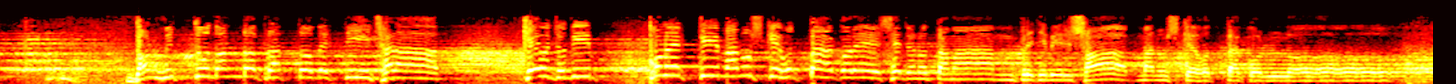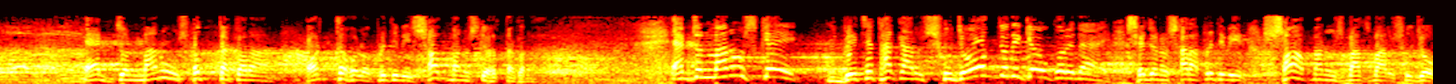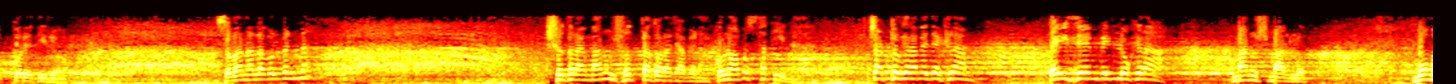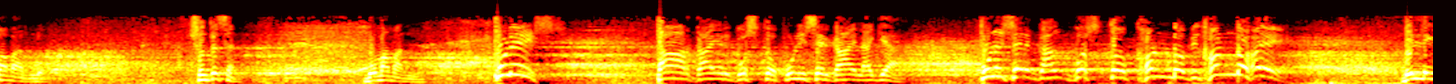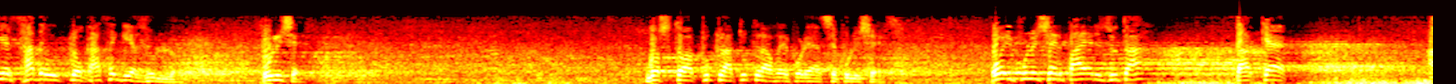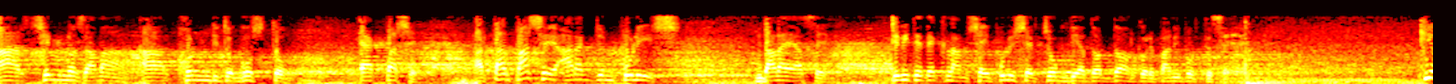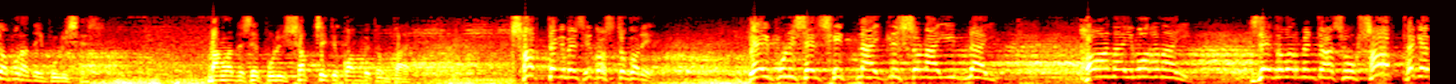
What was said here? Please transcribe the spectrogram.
মৃত্যুদণ্ড প্রাপ্ত ব্যক্তি ছাড়া কেউ যদি কোন একটি মানুষকে হত্যা করে সেজন্য তাম পৃথিবীর সব মানুষকে হত্যা করল। একজন মানুষ হত্যা করার অর্থ হল পৃথিবীর সব মানুষকে হত্যা করা। একজন মানুষকে বেঁচে থাকার সুযোগ যদি কেউ করে দেয় সেজন্য সারা পৃথিবীর সব মানুষ বাঁচবার সুযোগ করে দিল। সোবান আল্লাহ বলবেন না? সুতরাং মানুষ হত্যা করা যাবে না, কোনো অবস্থাতেই না। চট্টগ্রামে দেখলাম, এই জেএমবির লোকেরা মানুষ মারল, বোমা মারল। শুনতেছেন? বোমা মারল। পুলিশ! তার গায়ের গোস্ত পুলিশের গায়ে লাগিয়া, পুলিশের গোস্ত খণ্ড বিখণ্ড হয়ে বিল্ডিং এর ছাদে উঠল, গাছে গিয়ে ঝুলল পুলিশের। গোস্ত টুকরা টুকরা হয়ে পড়ে আছে পুলিশের ওই পুলিশের পায়ের জুতা, তার ক্যাপ আর ছিন্ন জামা আর খণ্ডিত গোস্ত এক পাশে। আর তার পাশে আর একজন পুলিশ দাঁড়ায় আছে। টিভিতে দেখলাম সেই পুলিশের চোখ দিয়ে দর দর করে পানি পড়তেছে। কি অপরাধ এই পুলিশের? বাংলাদেশের পুলিশ সবচেয়ে কম বেতন পায়। সব থেকে বেশি কষ্ট করে। এই পুলিশের শীত নাই, গ্রীষ্ম নাই, ঈদ নাই, হওয়া নাই, মরা নাই, যে গভর্নমেন্ট আসুক সব থেকে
